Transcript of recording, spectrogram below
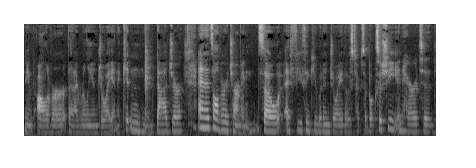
named Oliver that I really enjoy, and a kitten named Dodger, and it's all very charming. So, if you think you would enjoy those types of books, so she inherited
